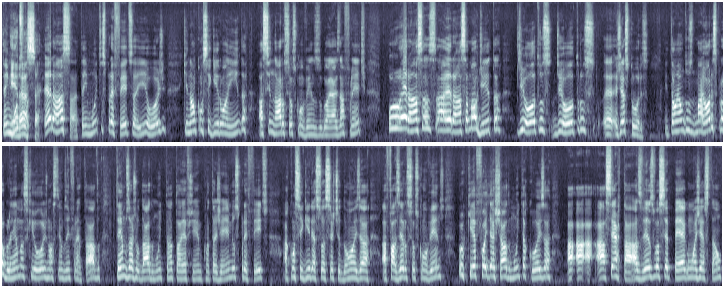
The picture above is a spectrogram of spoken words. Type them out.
Tem Herança. Herança. Tem muitos prefeitos aí hoje que não conseguiram ainda assinar os seus convênios do Goiás na frente por heranças, a herança maldita de outros, de outros eh, gestores. Então é um dos maiores problemas que hoje nós temos enfrentado. Temos ajudado muito tanto a FGM quanto a GM, os prefeitos, a conseguirem as suas certidões, a, a fazer os seus convênios, porque foi deixado muita coisa a, a- a acertar. Às vezes você pega uma gestão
